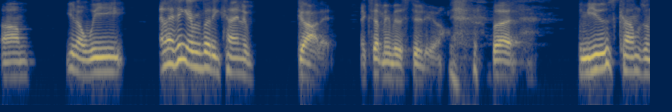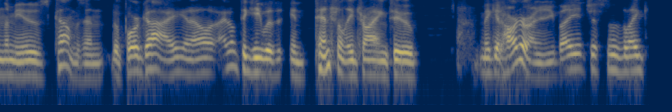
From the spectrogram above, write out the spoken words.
Um, you know, we and I think everybody kind of got it, except maybe the studio, but the muse comes when the muse comes. And the poor guy, you know, I don't think he was intentionally trying to make it harder on anybody. It just was like,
